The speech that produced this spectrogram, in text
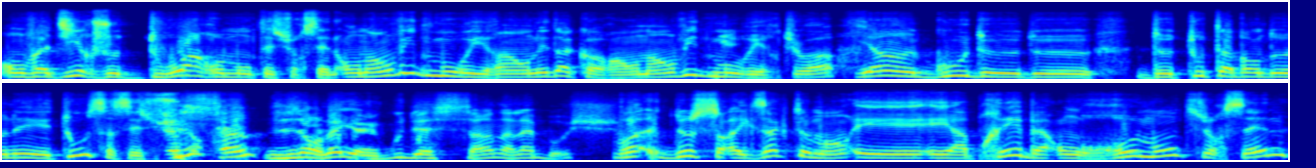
on va dire, je dois remonter sur scène. On a envie de mourir, hein, on est d'accord, hein, on a envie de mourir, tu vois. Il y a un goût de, de tout abandonner et tout, ça c'est sûr. disons là, il y a un goût de sang dans la bouche. De sang, exactement. Et, et après, ben, on remonte sur scène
